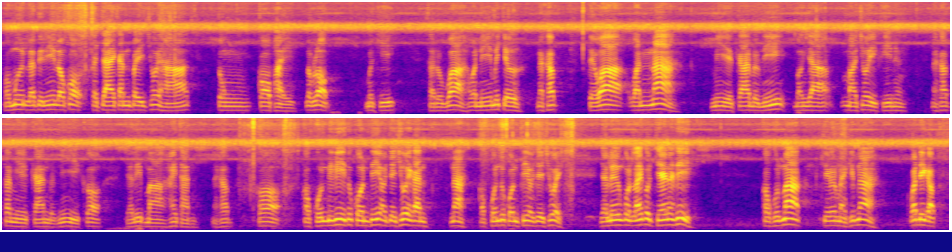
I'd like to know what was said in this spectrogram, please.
พอมืดแล้วทีนี้เราก็กระจายกันไปช่วยหาตรงกอไผ่รอบๆเมื่อกี้สรุปว่าวันนี้ไม่เจอนะครับ แต่ว่าวันหน้ามีเหตุการณ์แบบนี้บางยามาช่วยอีกทีหนึ่งนะครับ ถ้ามีเหตุการณ์แบบนี้อีกก็จะรีบมาให้ทันนะครับ ก็ขอบคุณพี่ๆทุกคนที่เอาใจช่วยกันนะขอบคุณทุกคนที่เอาใจช่วย อย่าลืมกดไลค์กดแชร์นะที่ ขอบคุณมากเจอกันใหม่คลิปหน้าสวัสดีครับ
